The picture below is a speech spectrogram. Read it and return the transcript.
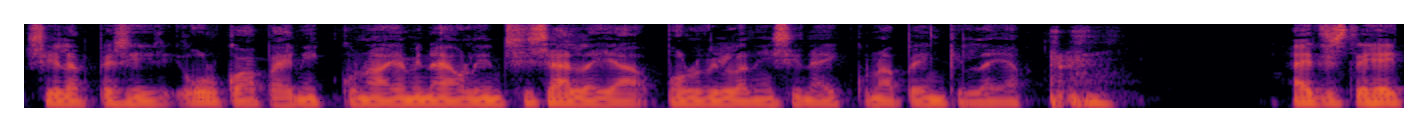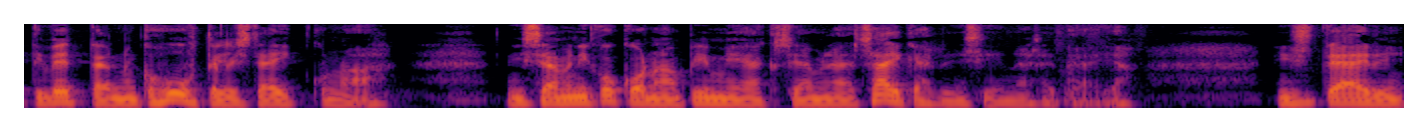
siellä pesi ulkoapäin ikkunaa ja minä olin sisällä ja polvillani siinä ikkunapenkillä ja äiti sitten heitti vettä, niin huuhteli sitä ikkunaa. Niin se meni kokonaan pimeäksi ja minä säikähdin siinä sitä. Ja, niin sitten äidin,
